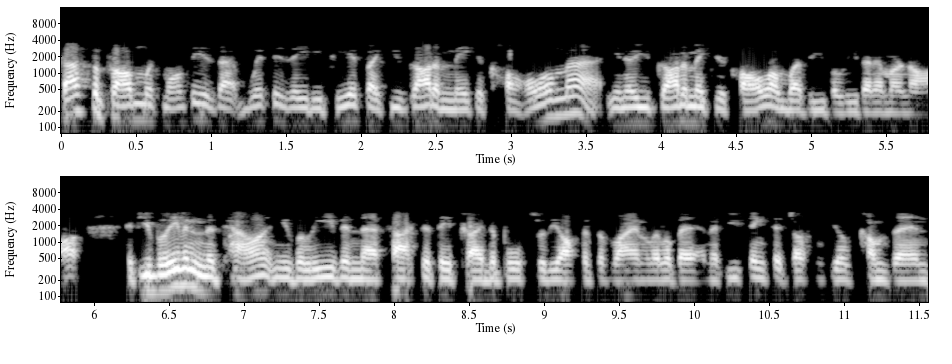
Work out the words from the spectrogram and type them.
that's the problem with Monty is that with his ADP, it's like you've got to make a call on that. You know, you've got to make your call on whether you believe in him or not. If you believe in the talent and you believe in the fact that they've tried to bolster the offensive line a little bit, and if you think that Justin Fields comes in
